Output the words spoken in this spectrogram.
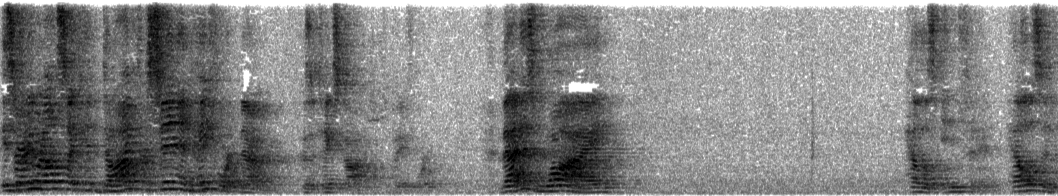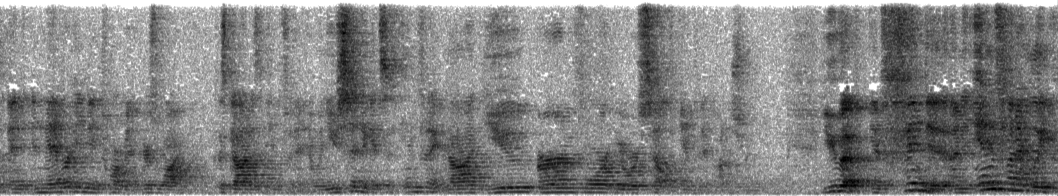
is there anyone else that could die for sin and pay for it? No, because it takes God to pay for it. That is why hell is infinite. Hell is an, an, a never-ending torment. Here's why. Because God is infinite. And when you sin against an infinite God, you earn for yourself infinite punishment. You have offended an infinitely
